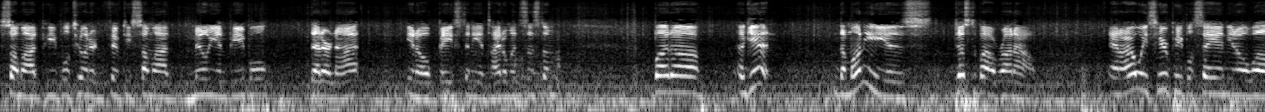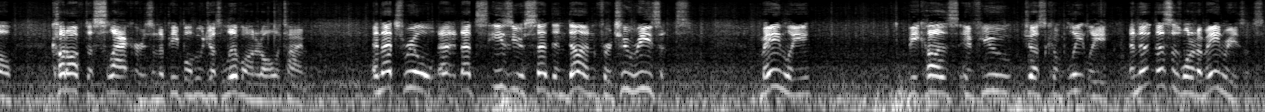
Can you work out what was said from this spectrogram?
some odd people, 250 some odd million people that are not, you know, based in the entitlement system. But uh, again, the money is just about run out. And I always hear people saying, you know, well, cut off the slackers and the people who just live on it all the time. And that's real, uh, that's easier said than done for two reasons. Mainly because if you just completely, and th this is one of the main reasons,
